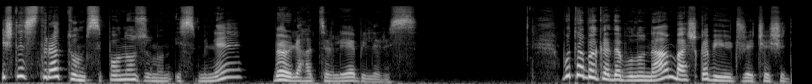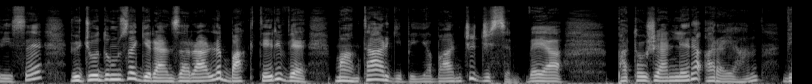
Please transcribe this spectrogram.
İşte stratum spinosum'un ismini böyle hatırlayabiliriz. Bu tabakada bulunan başka bir hücre çeşidi ise vücudumuza giren zararlı bakteri ve mantar gibi yabancı cisim veya patojenleri arayan ve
